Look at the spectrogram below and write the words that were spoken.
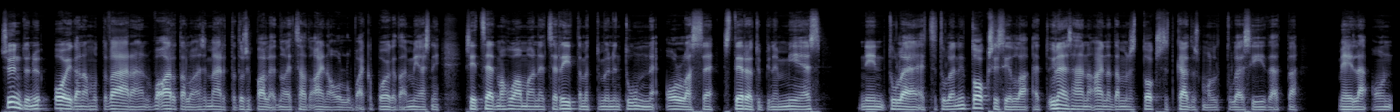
syntynyt poikana, mutta väärään vartaloon, se määrittää tosi paljon, että no et sä oot aina ollut vaikka poika tai mies, niin sitten se, että mä huomaan, että se riittämättömyyden tunne olla se stereotypinen mies, niin tulee, että se tulee niin toksisilla, että yleensähän aina tämmöiset toksiset käytösmallit tulee siitä, että meillä on,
